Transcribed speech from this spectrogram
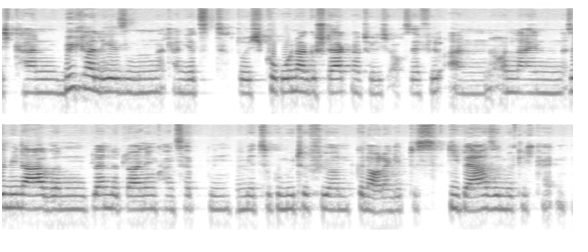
Ich kann Bücher lesen. Ich kann jetzt durch Corona gestärkt natürlich auch sehr viel an Online-Seminaren, Blended Learning-Konzepten mir zu Gemüte führen. Genau, da gibt es diverse Möglichkeiten.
